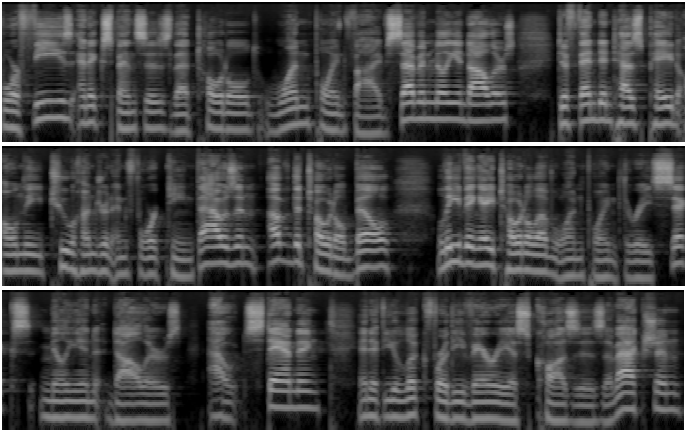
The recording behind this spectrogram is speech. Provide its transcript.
for fees and expenses that totaled $1.57 million. Defendant has paid only 214,000 of the total bill, leaving a total of $1.36 million outstanding. And if you look for the various causes of action,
